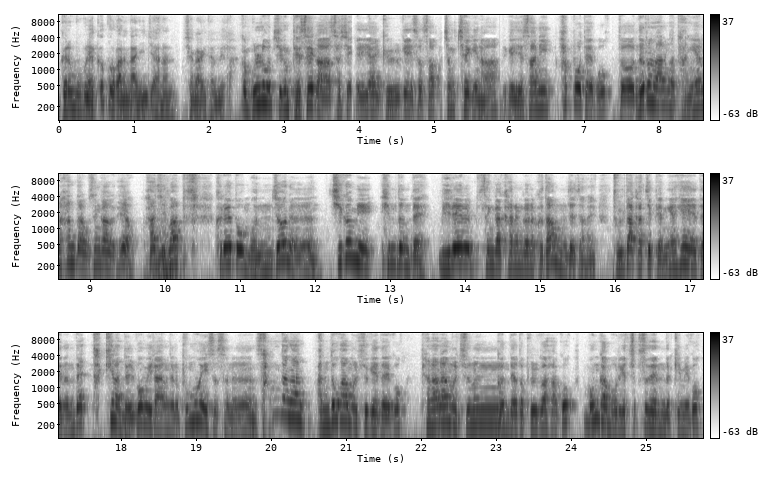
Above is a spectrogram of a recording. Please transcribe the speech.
그런 부분에 거꾸로 가는 거 아닌지 하는 생각이 듭니다. 그러니까 물론 지금 대세가 사실 AI 교육에 있어서 정책이나 이게 예산이 확보되고 더 늘어나는 건 당연한다고 생각을 해요. 하지만 그래도 먼저는 지금이 힘든데 미래를 생각하는 거는 그 다음 문제잖아요. 둘 다 같이 병행해야 되는데 특히나 늙음이라는 거는 부모에 있어서는 상당한 안도감 을 주게 되고 편안함을 주는 건데도 불구하고 뭔가 모르게 축소되는 느낌이고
